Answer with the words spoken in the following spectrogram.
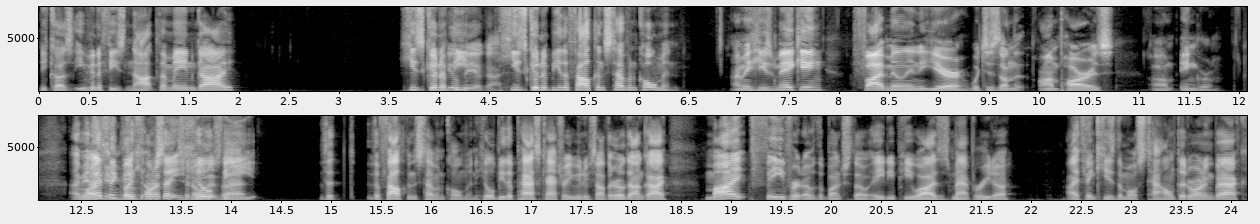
because even if he's not the main guy, he's gonna He'll be, be a guy. he's gonna be the Falcons' Tevin Coleman. I mean, he's making five million a year, which is on the on par as um, Ingram. I mean, Mark I think Ingram. the But I'm important saying thing to he'll note is that be the the Falcons' Tevin Coleman. He'll be the pass catcher even if he's not the early down guy. My favorite of the bunch, though, ADP wise, is Matt Breida. I think he's the most talented running back.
